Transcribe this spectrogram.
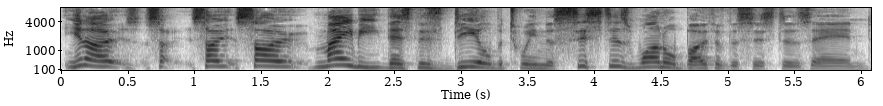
You know, so so so maybe there's this deal between the sisters, one or both of the sisters, and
